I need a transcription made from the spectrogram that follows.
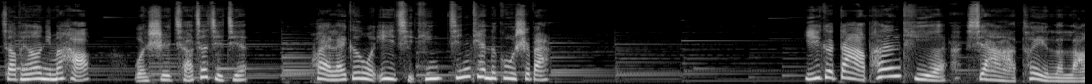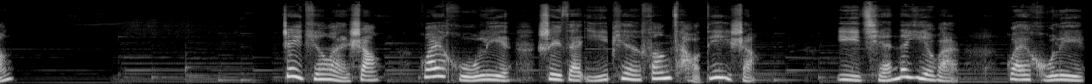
小朋友，你们好，我是乔乔姐姐，快来跟我一起听今天的故事吧。一个大喷嚏吓退了狼。这天晚上，乖狐狸睡在一片芳草地上。以前的夜晚，乖狐狸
